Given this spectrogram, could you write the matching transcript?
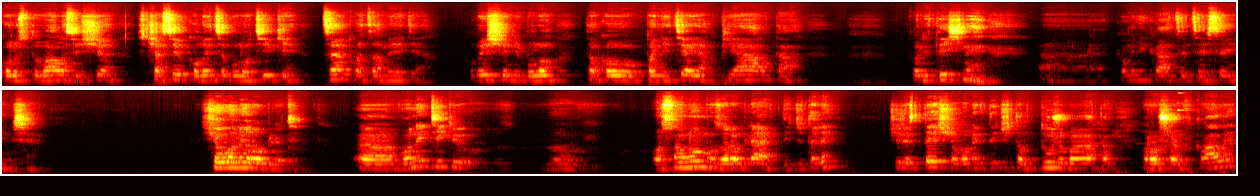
користувалися ще з часів, коли це було тільки церква та медіа, коли ще не було такого поняття, як піар та політичні е, комунікації, це все інше. Що вони роблять? Е, Вони тільки в- основному заробляють в digital і через те, що вони в digital дуже багато грошей вклали,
